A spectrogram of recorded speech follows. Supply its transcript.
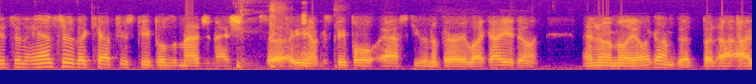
it's an answer that captures people's imaginations. Uh, you know, because people ask you in a very like, "How you doing?" And normally you're like, "I'm good," but I, I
